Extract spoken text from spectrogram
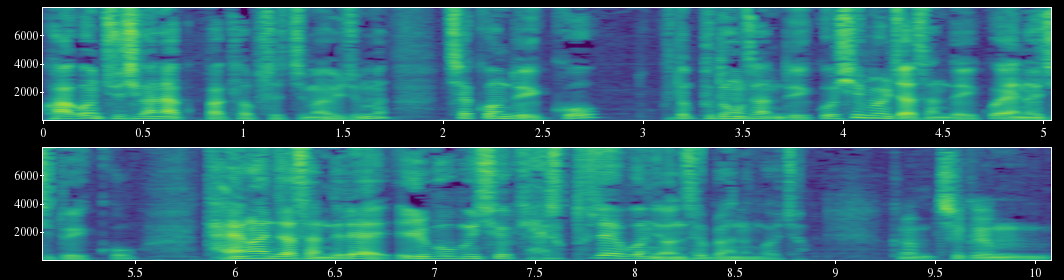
과거는 주식 하나밖에 없었지만 요즘은 채권도 있고 그다음 부동산도 있고 실물 자산도 있고 에너지도 있고 다양한 자산들의 일부분씩을 계속 투자해 보는 연습을 하는 거죠. 그럼 지금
